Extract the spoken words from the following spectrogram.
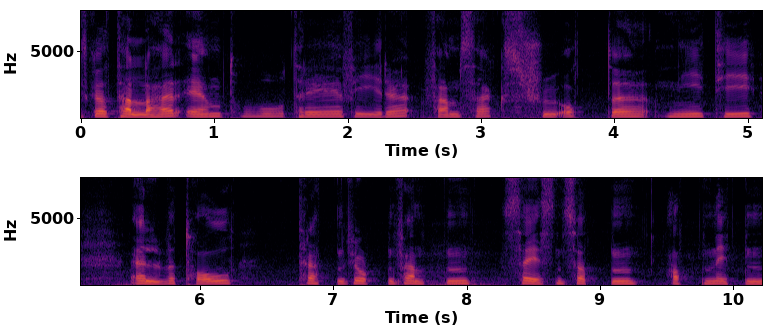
Jeg skal telle her. 1, 2, 3, 4, 5, 6, 7, 8, 9, 10, 11, 12, 13, 14, 15, 16, 17, 18, 19,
